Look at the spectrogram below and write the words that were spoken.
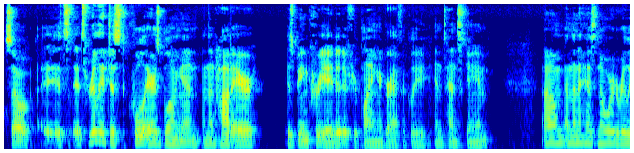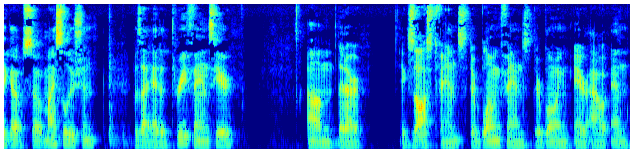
So it's it's really just cool air is blowing in and then hot air is being created if you're playing a graphically intense game. Um, and then it has nowhere to really go. So my solution was I added three fans here um, that are exhaust fans. They're blowing fans, they're blowing air out. And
